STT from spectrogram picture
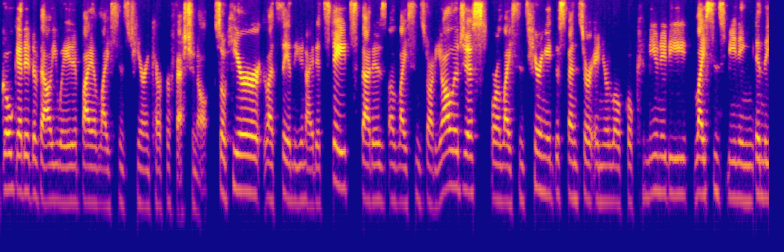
go get it evaluated by a licensed hearing care professional. So, here, let's say in the United States, that is a licensed audiologist or a licensed hearing aid dispenser in your local community. Licensed meaning in the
